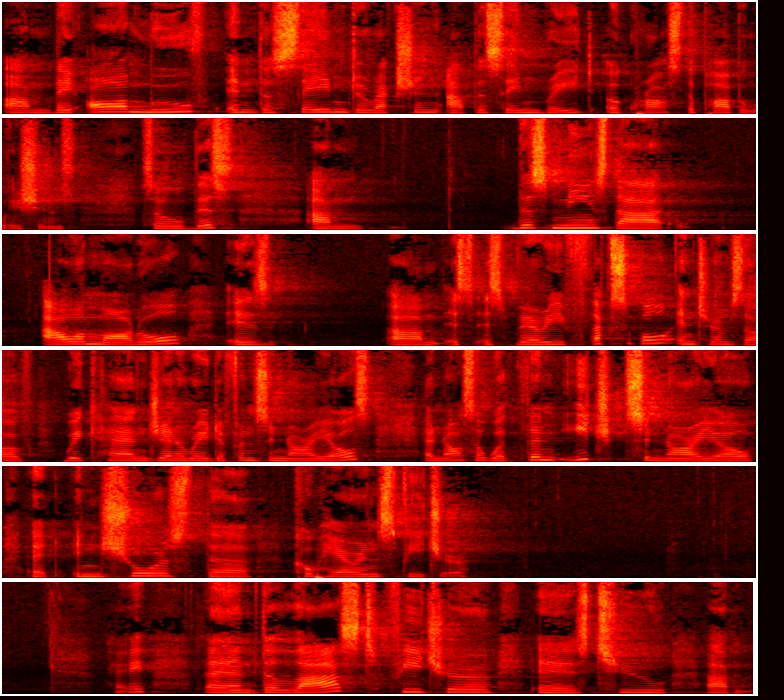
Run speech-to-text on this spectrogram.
um, they all move in the same direction at the same rate across the populations. So this, um, this means that our model is um, is, is very flexible in terms of we can generate different scenarios, and also within each scenario, it ensures the coherence feature. Okay? And the last feature is to, um,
